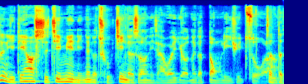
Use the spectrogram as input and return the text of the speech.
是你一定要实际面临那个处境的时候，你才会有那个动力去做。真的。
